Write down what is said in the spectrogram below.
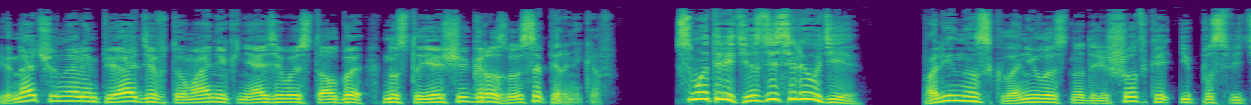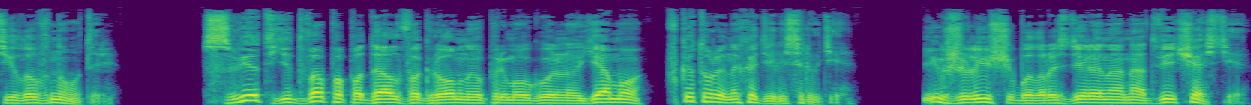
Иначе на Олимпиаде в тумане Князевой стал бы настоящей грозой соперников. «Смотрите, здесь люди!» Полина склонилась над решеткой и посветила внутрь. Свет едва попадал в огромную прямоугольную яму, в которой находились люди. Их жилище было разделено на две части.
